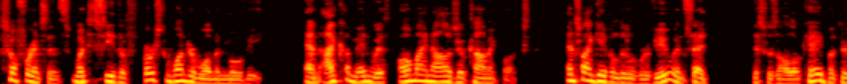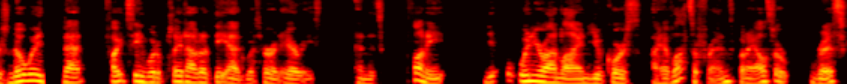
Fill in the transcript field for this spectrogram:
so for instance, went to see the first Wonder Woman movie, and I come in with all my knowledge of comic books. And so I gave a little review and said, this was all okay, but there's no way that fight scene would have played out at the end with her and Ares. And it's funny, when you're online, you, of course, I have lots of friends, but I also risk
